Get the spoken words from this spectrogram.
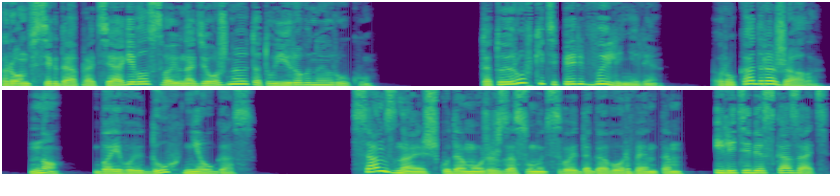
Рон всегда протягивал свою надежную татуированную руку. Татуировки теперь выленили. Рука дрожала, но боевой дух не угас. «Сам знаешь, куда можешь засунуть свой договор, Вентом, или тебе сказать?»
